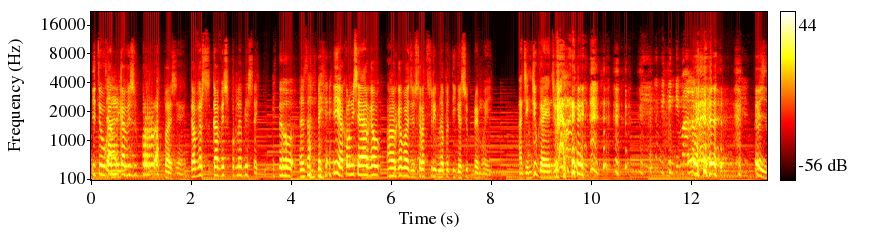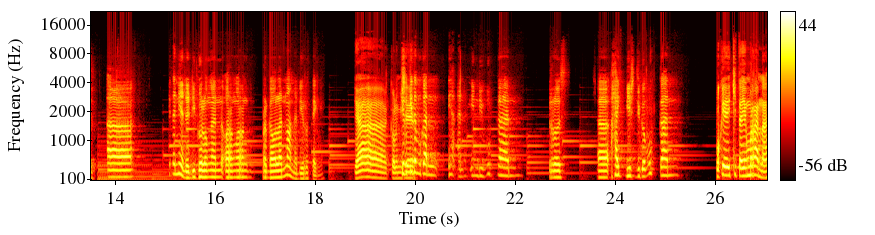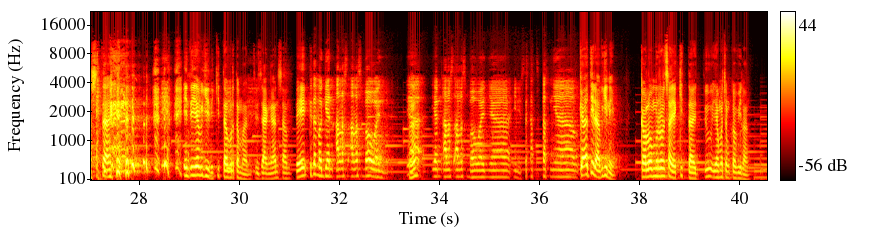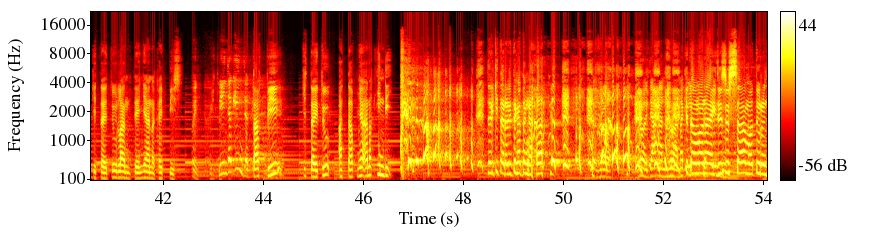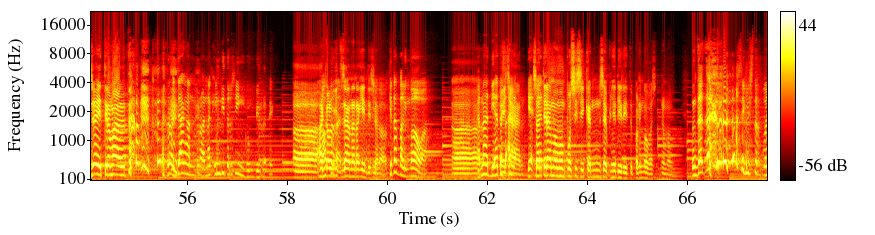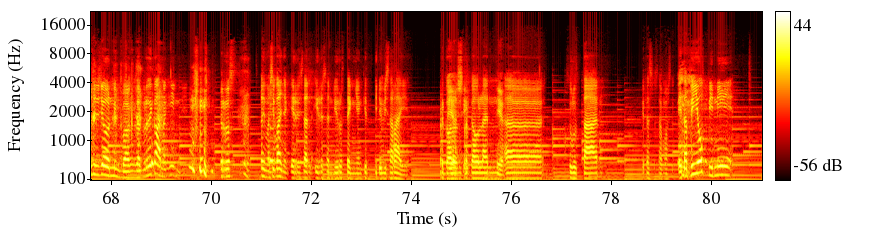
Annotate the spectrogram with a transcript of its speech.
Itu bukan kafe super apa sih? Kafe kafe super luar biasa itu. Itu eh, sampai Iya, kalau misalnya harga harga baju seratus ribu dapat tiga Supreme, iya. Anjing juga yang jual. itu bikin di mana? Terus eh, kita nih ada di golongan orang-orang pergaulan mana di Ruteng? ya, kalau Kita misalnya kita bukan ya anak indie bukan, terus eh, hype beast juga bukan. Oke, kita yang meranas. Kita. Intinya begini, kita berteman. Jangan sampai Kita bagian alas-alas bawahnya. Ya, yang alas-alas bawahnya ini sekat-sekatnya Gak, tidak begini. Kalau menurut saya kita itu yang macam kau bilang, kita itu lantainya anak. Wih, diinjak-injak. kita. Tapi kita itu atapnya anak indie. Jadi kita dari tengah-tengah. bro, bro jangan bro anak Kita mau naik jadi susah, mau turun jadi tidak mau. Bro jangan bro anak indie tersinggung di Ruteng. Eh, kalau kita jangan anak indie, Sir. Iya, Kita paling bawah. Eh, Karena di atas ada- jangan. di- di saya atas- tidak mau memposisikan saya punya diri itu paling bawah. Saya mau. si Mister Positioning bang, berarti kau anak indie. Terus, eh masih banyak irisan irisan di Ruteng yang kita tidak bisa raih. Pergaulan Iya pergaulan Iya. eh, Sultan kita susah masuk. Eh tapi Yop ini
